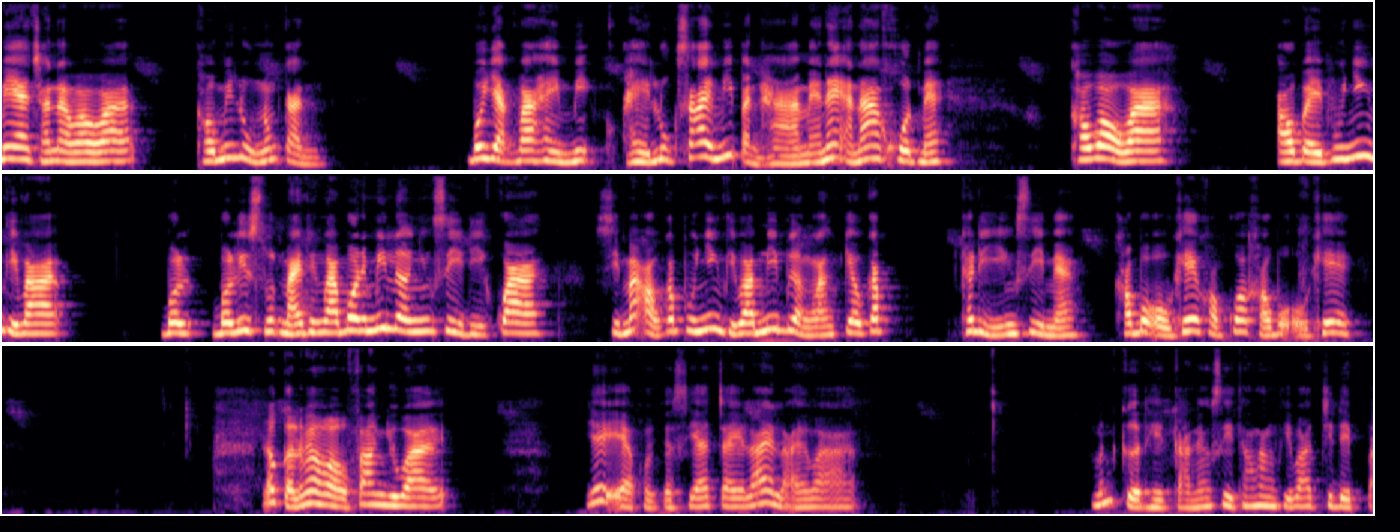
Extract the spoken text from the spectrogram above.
แม่ฉันอะว่าว่า เขามีลูกน้ำกันบ่อยากว่าให้มีให้ลูกชายมีปัญหาแม่ในอนาคตแหมเขาบอกว่า เอาไปผู้หญิงที่ว่า บริบริสุทธิ์หมายถึงว่าบ่ได้มีเรื่องจังซี่ดีกว่า สิมาเอากับผู้หญิงที่ว่ามีเบื้องหลังเกี่ยวกับคดีจังซี่แหมเขาบ่โอเคครอบครัวเขาบ่โอเค แล้วก็เลยมาเว้าฟังอยู่ว่ายายแอบข่อยก็เสียใจหลายๆว่า มันเกิดเหตุการณ์จังซี่ทั้งๆที่ว่าจิได้ไป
